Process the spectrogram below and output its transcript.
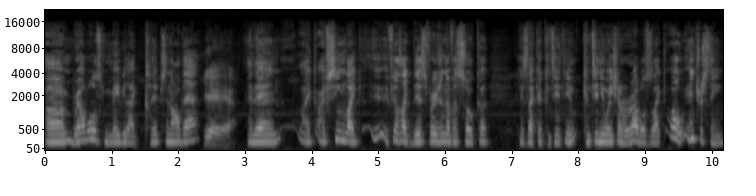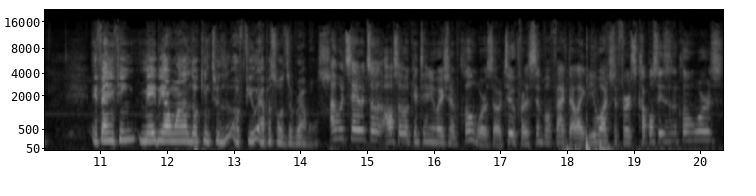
Um, Rebels, maybe like clips and all that, Yeah, yeah, yeah. and then like I've seen like it it feels like this version of Ahsoka is like a continu- continuation of Rebels. Like, oh, interesting. If anything, maybe I want to look into a few episodes of Rebels. I would say it's a, also a continuation of Clone Wars though too, for the simple fact that like you watched the first couple seasons of Clone Wars.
